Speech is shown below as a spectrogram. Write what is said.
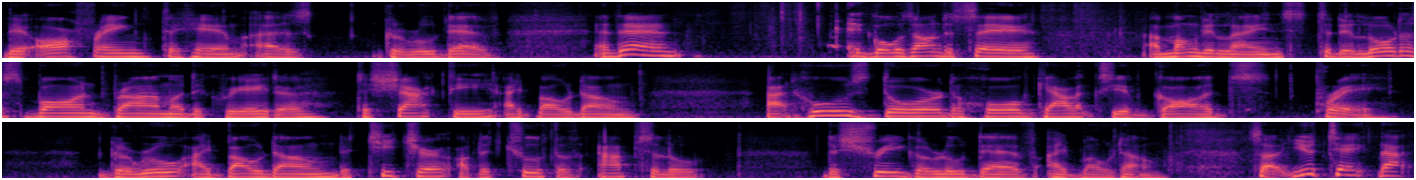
they're offering to him as Guru Dev. And then it goes on to say, among the lines, to the lotus born Brahma, the creator, to Shakti I bow down, at whose door the whole galaxy of gods pray. Guru I bow down, the teacher of the truth of absolute, the Sri Guru Dev I bow down. So you take that,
